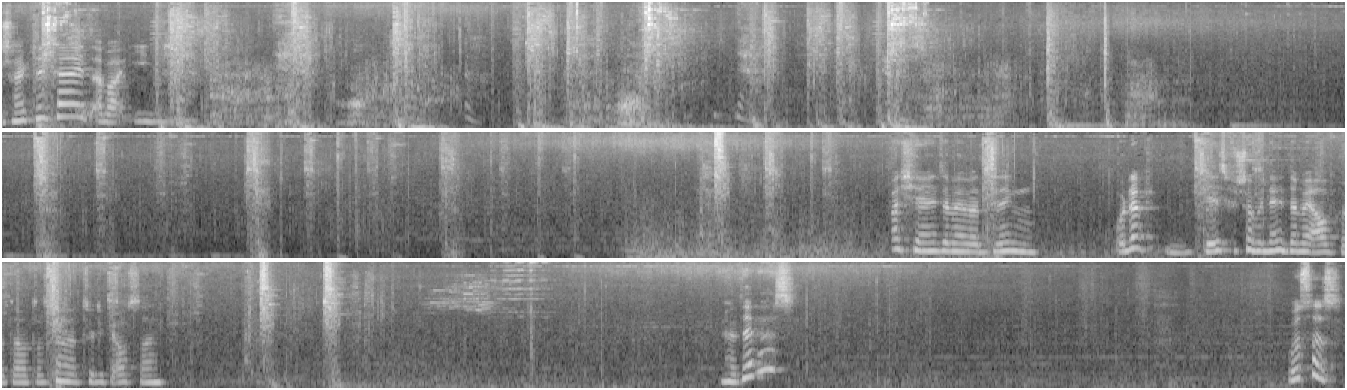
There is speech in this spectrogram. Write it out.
Tut mir schrecklich leid, aber ihn. Oh, ich hier hinter mir was singen. Oder der ist schon wieder hinter mir aufgetaucht. Das kann natürlich auch sein. Hat er das? Wo ist es?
